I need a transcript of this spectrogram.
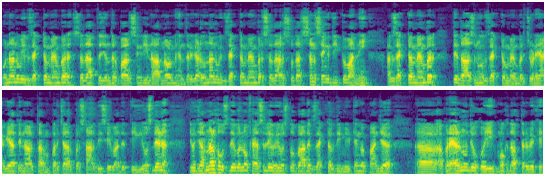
ਉਹਨਾਂ ਨੂੰ ਵੀ ਐਗਜ਼ੈਕਟਿਵ ਮੈਂਬਰ, ਸਰਦਾਰ ਤਜਿੰਦਰਪਾਲ ਸਿੰਘ ਜੀ ਨਾਰਨੌਲ ਮਹਿੰਦਰਗੜ੍ਹ, ਉਹਨਾਂ ਨੂੰ executive member, Sardar Sudarshan Singh ji Bhawani, executive ਮੈਂਬਰ ਤੇ ਦਾਸ ਨੂੰ ਐਗਜ਼ੈਕਟਿਵ ਮੈਂਬਰ ਚੁਣਿਆ ਗਿਆ ਤੇ ਨਾਲ ਧਰਮ ਪ੍ਰਚਾਰ ਪ੍ਰਸਾਰ ਦੀ ਸੇਵਾ ਦਿੱਤੀ ਗਈ। ਉਸ ਦਿਨ ਜੋ ਜਰਨਲ ਹਾਊਸ ਦੇ ਵੱਲੋਂ ਫੈਸਲੇ ਹੋਏ, ਉਸ ਤੋਂ ਬਾਅਦ ਐਗਜ਼ੈਕਟਿਵ ਦੀ ਮੀਟਿੰਗ 5 ਅਪ੍ਰੈਲ ਨੂੰ ਜੋ ਹੋਈ ਮੁੱਖ ਦਫ਼ਤਰ ਵਿਖੇ,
